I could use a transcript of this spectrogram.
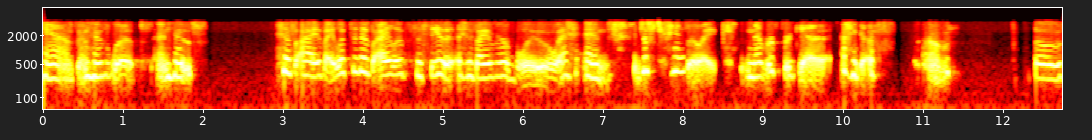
hands and his lips and his his eyes. I looked at his eyelids to see that his eyes were blue, and just trying to like never forget. I guess um, those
